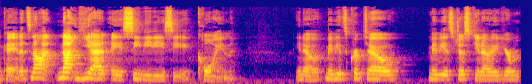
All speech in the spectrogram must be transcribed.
Okay, and it's not not yet a CBDC coin. You know, maybe it's crypto, maybe it's just, you know, your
